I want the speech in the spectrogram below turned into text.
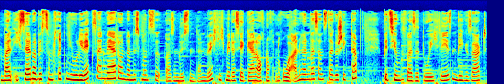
weil ich selber bis zum 3. Juli weg sein werde und dann müssen wir uns, also müssen, dann möchte ich mir das ja gerne auch noch in Ruhe anhören, was ihr uns da geschickt habt, beziehungsweise durchlesen. Wie gesagt,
